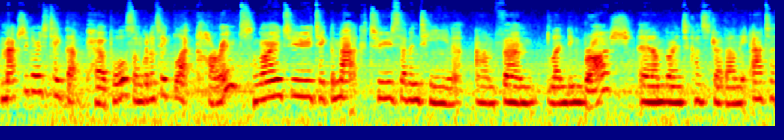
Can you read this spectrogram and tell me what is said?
I'm actually going to take that purple. So I'm going to take Black Currant. I'm going to take the MAC 217 um, Firm Blending Brush. And I'm going to concentrate that on the outer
